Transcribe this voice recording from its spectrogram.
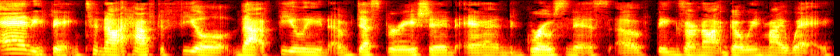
anything to not have to feel that feeling of desperation and grossness of things are not going my way.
